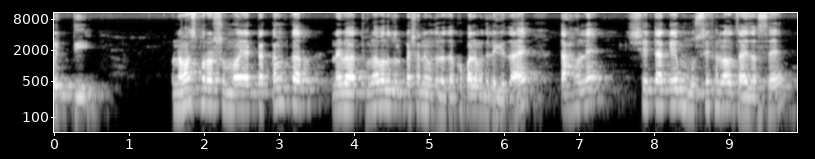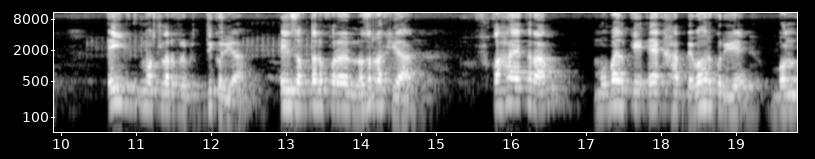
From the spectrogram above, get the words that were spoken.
ব্যক্তি নামাজ পড়ার সময় একটা কাঙ্কার নাইবা ধুলাবালুজুল পেশানের মধ্যে কপালের মধ্যে লেগে যায়, তাহলে সেটাকে মুছে ফেলাও যায় যাচ্ছে এই মশলার উপরে ভিত্তি করিয়া, এই জব্দার উপরে নজর রাখিয়া কাহা একরাম মোবাইলকে এক হাত ব্যবহার করিয়ে বন্ধ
